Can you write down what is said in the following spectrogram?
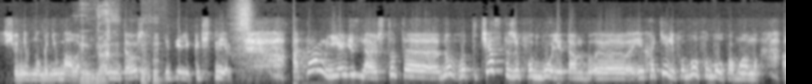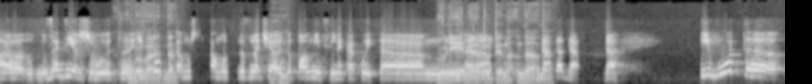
еще ни много ни мало, да. кроме того, что понедельник и четверг. А там, я не знаю, что-то, ну вот часто же в футболе там, э, и хоккей или футбол, футбол, по-моему, э, задерживают Бывает, игру, да. потому что там вот назначают угу. дополнительный какой-то... Время, э, там, пена... да, да. Да, да, да. И вот, э,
